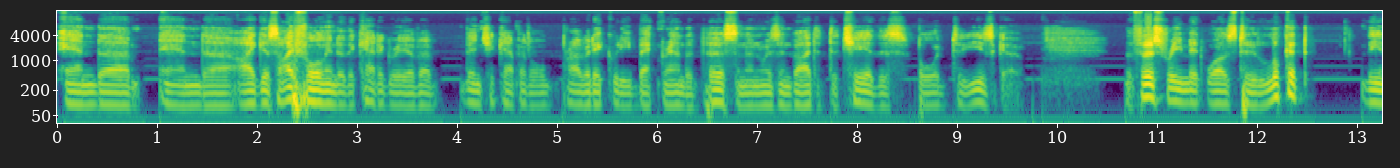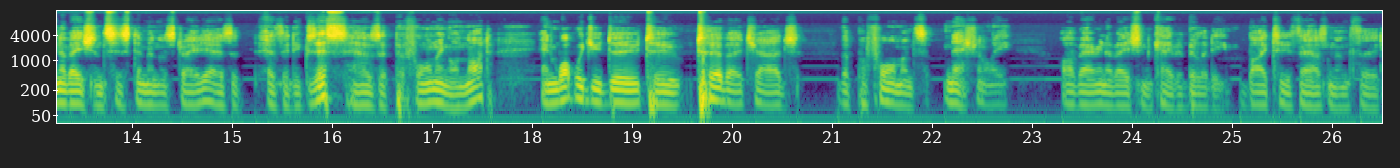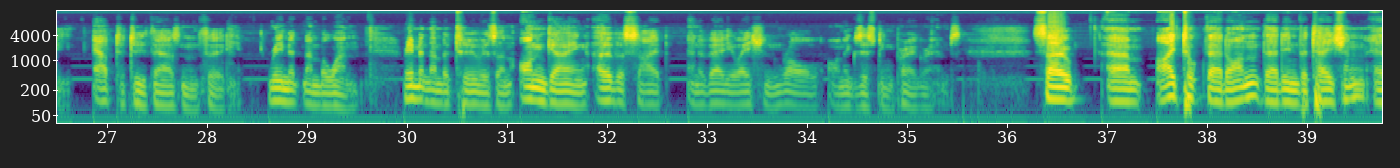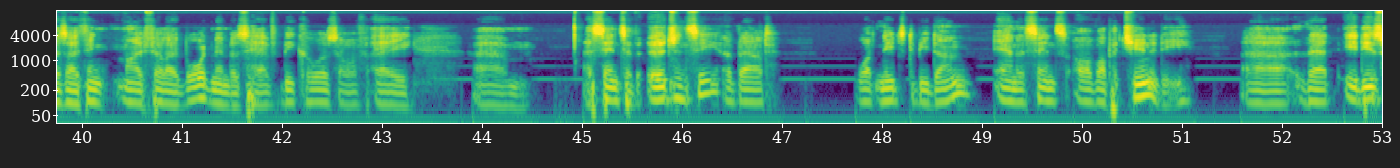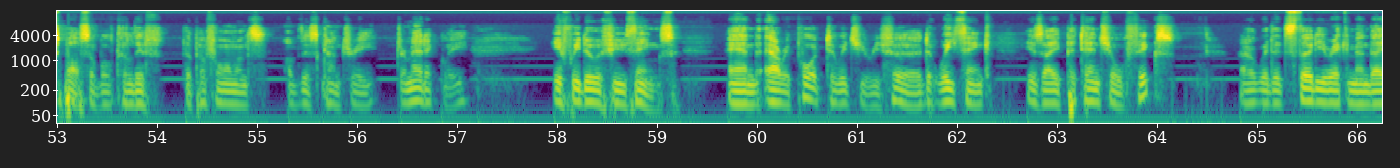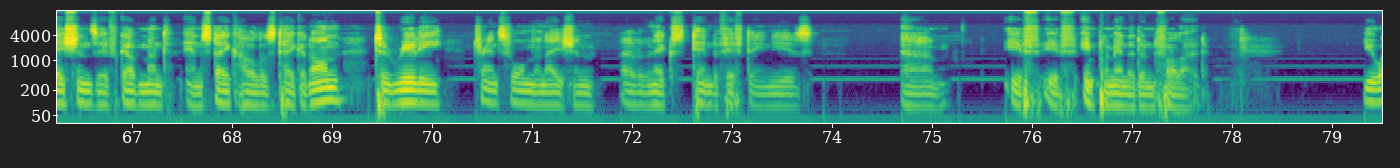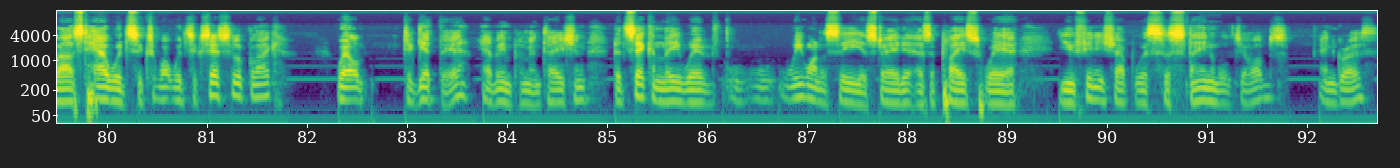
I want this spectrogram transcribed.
and uh, and uh, I guess I fall into the category of a venture capital, private equity backgrounded person, and was invited to chair this board two years ago. The first remit was to look at the innovation system in Australia as it as it exists, how is it performing or not, and what would you do to turbocharge the performance nationally of our innovation capability by 2030, out to 2030. Remit number one. Remit number two is an ongoing oversight and evaluation role on existing programs. So um, I took that on, that invitation, as I think my fellow board members have, because of a, um, a sense of urgency about what needs to be done and a sense of opportunity uh, that it is possible to lift the performance of this country dramatically if we do a few things. And our report to which you referred, we think, is a potential fix uh, with its 30 recommendations if government and stakeholders take it on to really transform the nation over the next 10 to 15 years um, if, if implemented and followed. You asked how would what would success look like? Well, to get there, have implementation. But secondly, we we want to see Australia as a place where you finish up with sustainable jobs and growth,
